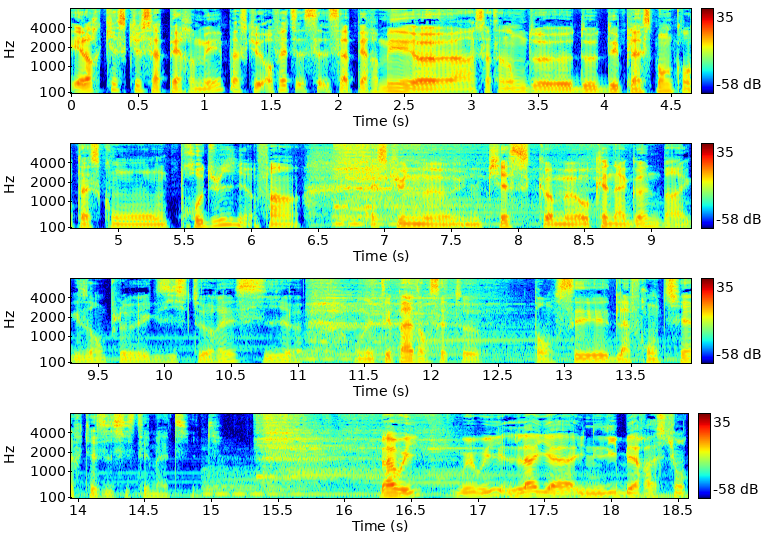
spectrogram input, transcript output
Et alors, qu'est-ce que ça permet? Parce que, en fait, ça, permet euh, un certain nombre de, déplacements quant à ce qu'on produit. Enfin, est-ce qu'une pièce comme Okanagon, par exemple, existerait si euh, on n'était pas dans cette pensée de la frontière quasi systématique? Bah oui, oui, oui. Là, il y a une libération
